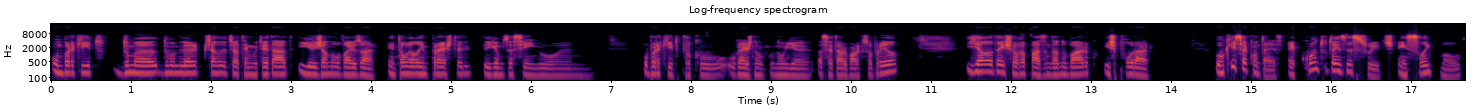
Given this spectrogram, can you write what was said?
um barquito de uma, de uma mulher que já, já tem muita idade e já não o vai usar. Então ela empresta-lhe, digamos assim, o, ah, o barquito, porque o, o gajo não, não ia aceitar o barco só para ele. E ela deixa o rapaz andar no barco e explorar. O que isso acontece é que quando tens a Switch em Sleep Mode,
